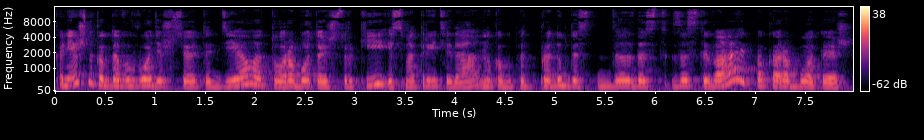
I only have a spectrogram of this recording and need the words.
Конечно, когда выводишь все это дело, то работаешь с руки, и смотрите, да, ну как бы продукт застывает, пока работаешь,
